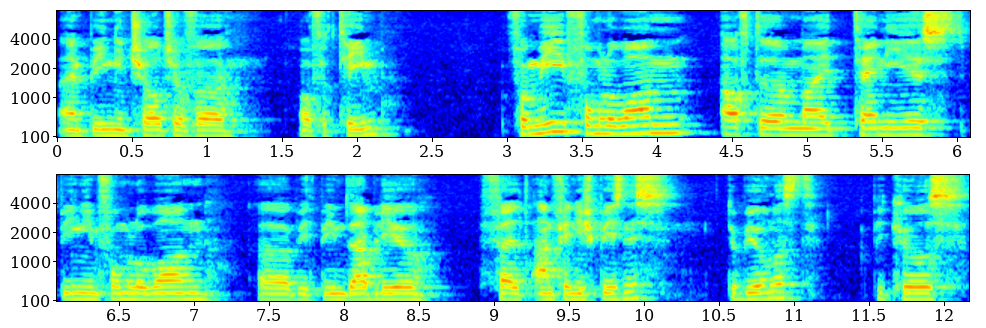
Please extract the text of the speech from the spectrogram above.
and being in charge of a of a team. For me, Formula One, after my ten years being in Formula One uh, with BMW, felt unfinished business. To be honest, because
